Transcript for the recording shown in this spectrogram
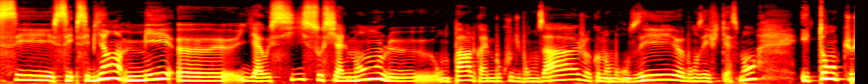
c'est- c'est- c'est bien, mais euh, il y a aussi socialement, le, on parle quand même beaucoup du bronzage, comment bronzer, euh, bronzer efficacement. Et tant que,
